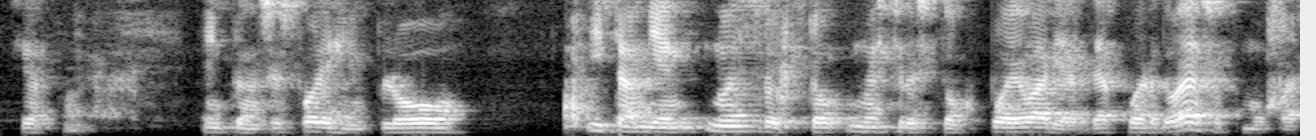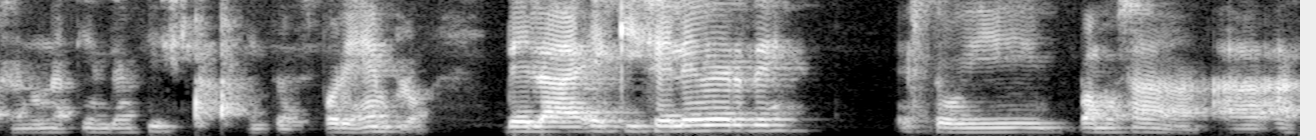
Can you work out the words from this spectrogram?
¿cierto? Entonces, por ejemplo, y también nuestro, nuestro stock puede variar de acuerdo a eso, como pasa en una tienda en física. Entonces, por ejemplo, de la XL verde, estoy, vamos a, a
